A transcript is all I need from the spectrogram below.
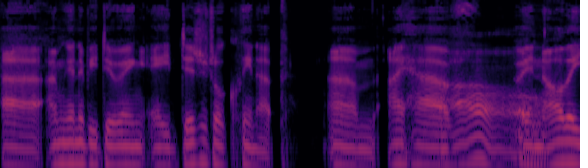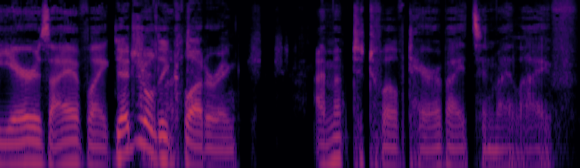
uh, I'm going to be doing a digital cleanup. Um, I have oh. in all the years I have like digital decluttering. I'm up to 12 terabytes in my life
